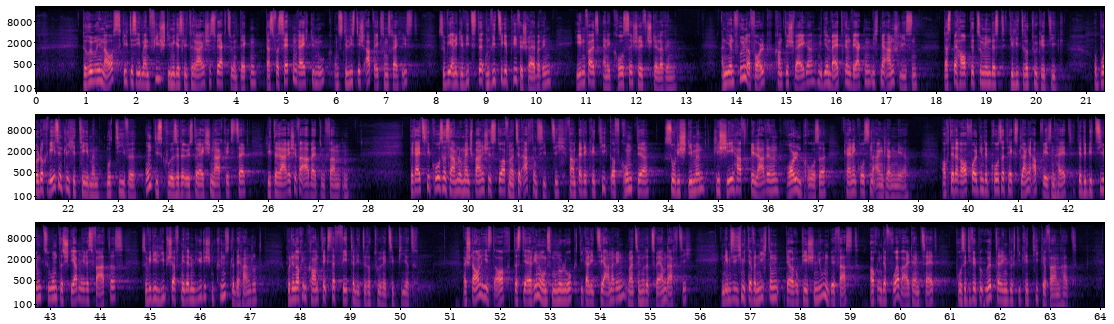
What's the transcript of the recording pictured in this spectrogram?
Darüber hinaus gilt es eben ein vielstimmiges literarisches Werk zu entdecken, das facettenreich genug und stilistisch abwechslungsreich ist, sowie eine gewitzte und witzige Briefeschreiberin, jedenfalls eine große Schriftstellerin. An ihren frühen Erfolg konnte Schweiger mit ihren weiteren Werken nicht mehr anschließen, das behauptet zumindest die Literaturkritik, obwohl doch wesentliche Themen, Motive und Diskurse der österreichischen Nachkriegszeit literarische Verarbeitung fanden – Bereits die Prosasammlung Mein spanisches Dorf 1978 fand bei der Kritik aufgrund der, so die Stimmen, klischeehaft beladenen Rollenprosa keinen großen Anklang mehr. Auch der darauffolgende Prosatext Lange Abwesenheit, der die Beziehung zu und das Sterben ihres Vaters sowie die Liebschaft mit einem jüdischen Künstler behandelt, wurde noch im Kontext der Väterliteratur rezipiert. Erstaunlich ist auch, dass der Erinnerungsmonolog Die Galizianerin 1982 indem sie sich mit der Vernichtung der europäischen Juden befasst, auch in der Vorwahlheimzeit positive Beurteilung durch die Kritik erfahren hat.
